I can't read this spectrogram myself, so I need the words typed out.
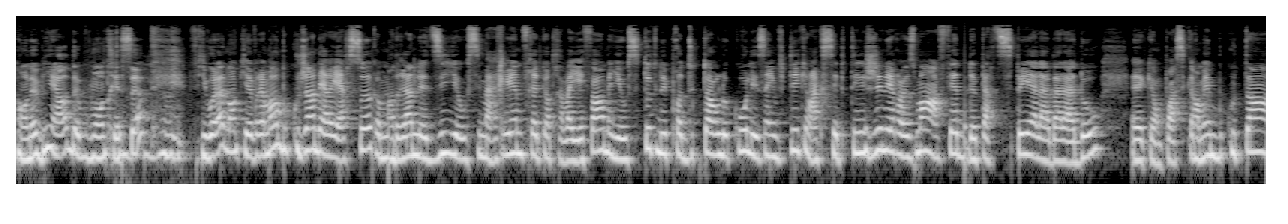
on a bien hâte de vous montrer ça. Puis voilà, donc il y a vraiment beaucoup de gens derrière ça. Comme Andréane le dit, il y a aussi Marine, Fred qui ont travaillé fort, mais il y a aussi tous les producteurs locaux, les invités qui ont accepté généreusement, en fait, de participer à la balado, euh, qui ont passé quand même beaucoup de temps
